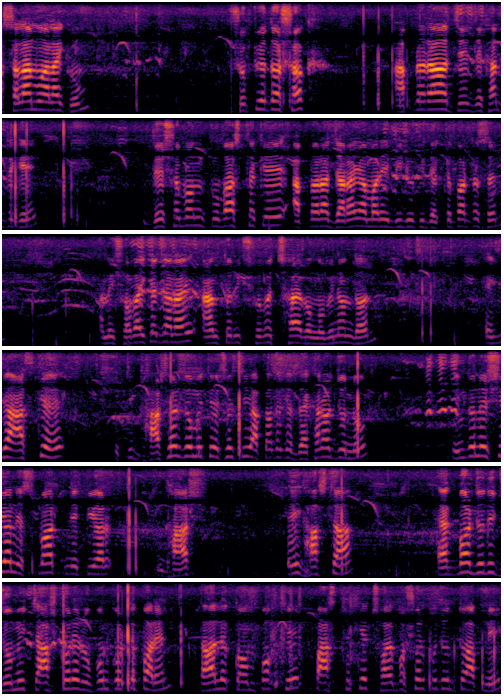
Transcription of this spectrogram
আসসালামু আলাইকুম। সুপ্রিয় দর্শক, আপনারা যে যেখান থেকে দেশ এবং প্রবাস থেকে আপনারা যারাই আমার এই ভিডিওটি দেখতে পারতেছেন, আমি সবাইকে জানাই আন্তরিক শুভেচ্ছা এবং অভিনন্দন। এই যে আজকে একটি ঘাসের জমিতে এসেছি আপনাদেরকে দেখানোর জন্য। ইন্দোনেশিয়ান স্মার্ট নেপিয়ার ঘাস। এই ঘাসটা একবার যদি জমি চাষ করে রোপণ করতে পারেন তাহলে কমপক্ষে পাঁচ থেকে ছয় বছর পর্যন্ত আপনি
